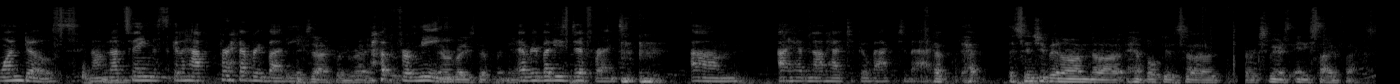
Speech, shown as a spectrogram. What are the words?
one dose, and I'm not saying this is going to happen for everybody, Exactly, right. but for me, Everybody's different. Yeah. everybody's different. um, I have not had to go back to that. Have, have, since you've been on uh, Hemp Boca's, uh, experienced any side effects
